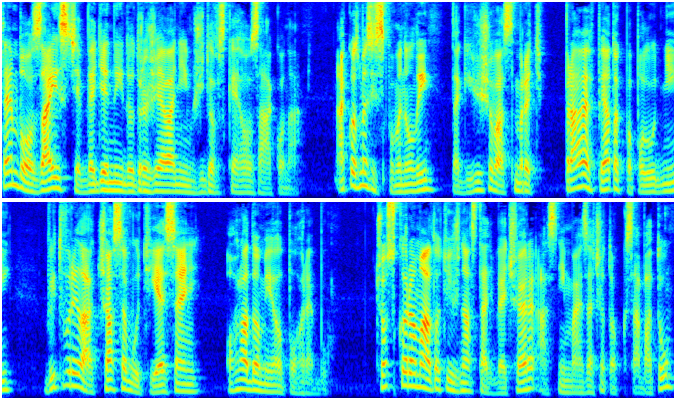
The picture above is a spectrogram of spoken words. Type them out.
Ten bol zaiste vedený dodržiavaním židovského zákona. Ako sme si spomenuli, tak Ježišova smrť práve v piatok popoludní vytvorila časovú tieseň ohľadom jeho pohrebu. Čo skoro mal totiž nastať večer a s ním aj začiatok sabatu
